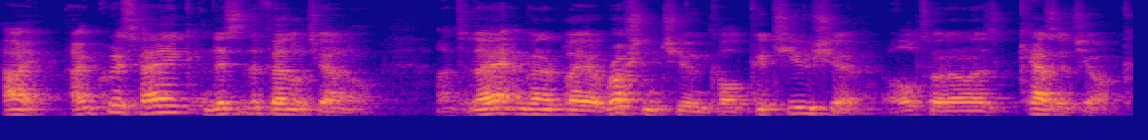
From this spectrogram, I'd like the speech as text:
Hi, I'm Chris Haigh and this is the Fiddle Channel and today I'm going to play a Russian tune called Katyusha, also known as Kazachok.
